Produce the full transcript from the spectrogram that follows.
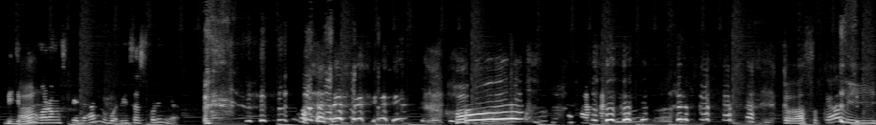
Di Jepang? Jepang orang sepedaan buat instastory nggak? Hah? keras sekali.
